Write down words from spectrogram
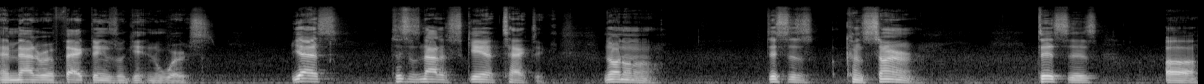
And matter of fact, things are getting worse. Yes, this is not a scare tactic. No, no, no. This is concern. This is a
